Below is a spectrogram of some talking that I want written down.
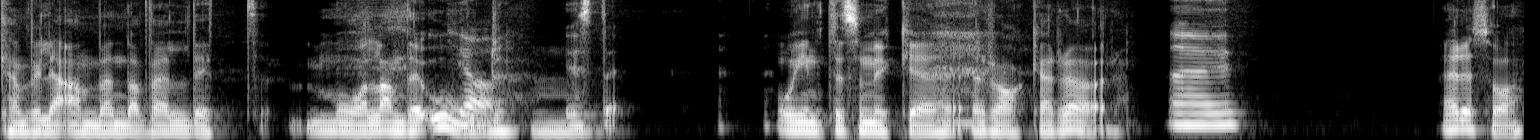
kan vilja använda väldigt målande ord Ja, just det. och inte så mycket raka rör. Nej. Är det så?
